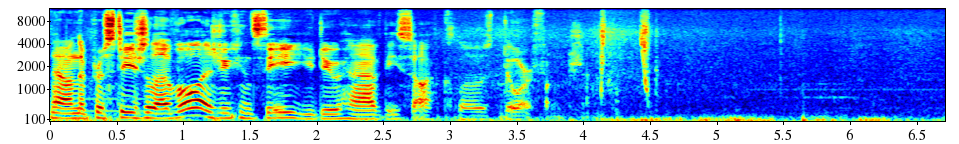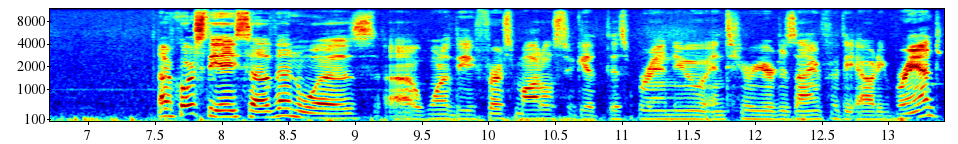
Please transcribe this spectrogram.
Now on the prestige level, as you can see, you do have the soft close door function. Now, of course, the A7 was uh, one of the first models to get this brand new interior design for the Audi brand,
